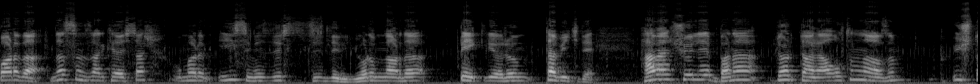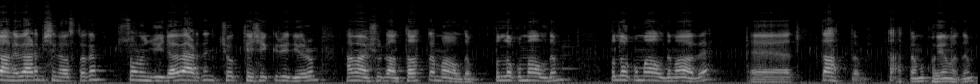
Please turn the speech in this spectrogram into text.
bu arada nasılsınız arkadaşlar? Umarım iyisinizdir. Sizleri yorumlarda bekliyorum tabii ki de. Hemen şöyle bana 4 tane altın lazım. 3 tane vermişsin aslanım. Sonuncuyu da verdin. Çok teşekkür ediyorum. Hemen şuradan tahtamı aldım. Blokumu aldım. Blokumu aldım abi. Ee, tahtam, tahtamı koyamadım.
